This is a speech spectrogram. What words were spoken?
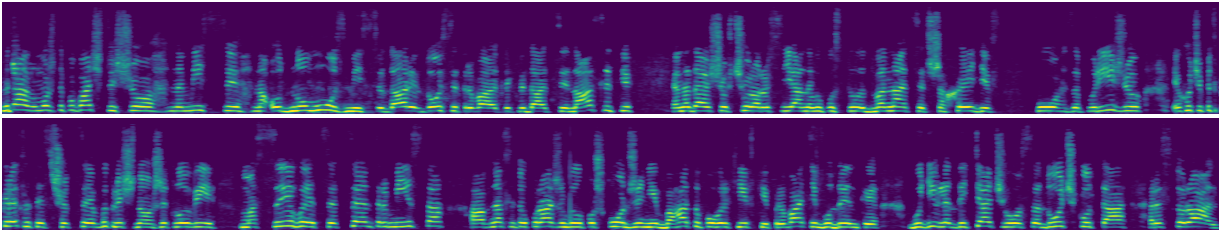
Вітаю, ви можете побачити, що на місці на одному з місць ударів досі тривають ліквідації наслідків. Я нагадаю, що вчора росіяни випустили 12 шахедів по Запоріжжю. Я хочу підкреслити, що це виключно житлові масиви, це центр міста. А внаслідок уражень були пошкоджені багатоповерхівки, приватні будинки, будівля дитячого садочку та ресторан.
